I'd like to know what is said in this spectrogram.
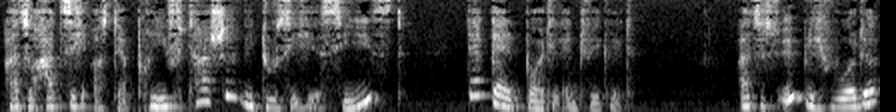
Also hat sich aus der Brieftasche, wie du sie hier siehst, der Geldbeutel entwickelt. Als es üblich wurde,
